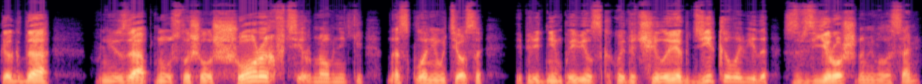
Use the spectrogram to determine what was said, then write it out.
когда внезапно услышал шорох в терновнике на склоне утеса, и перед ним появился какой-то человек дикого вида с взъерошенными волосами.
